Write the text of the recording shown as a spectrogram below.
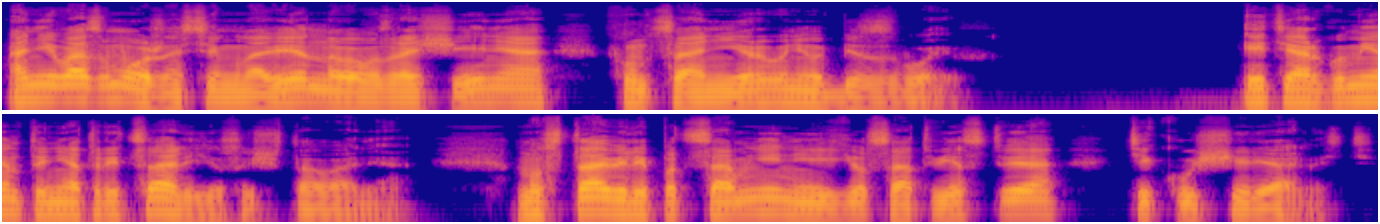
о невозможности мгновенного возвращения функционированию без сбоев. Эти аргументы не отрицали ее существование, но ставили под сомнение ее соответствие текущей реальности.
